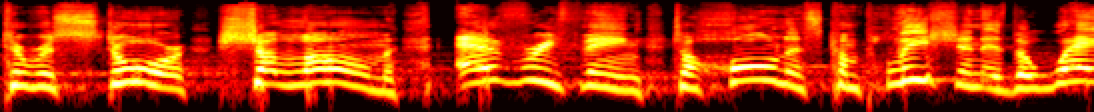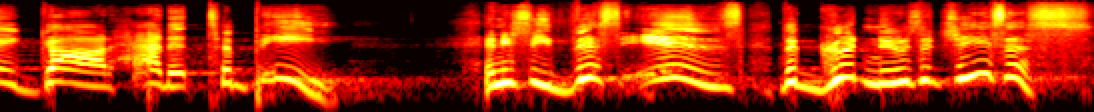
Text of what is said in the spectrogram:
to restore shalom, everything to wholeness, completion is the way God had it to be. And you see, this is the good news of Jesus.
